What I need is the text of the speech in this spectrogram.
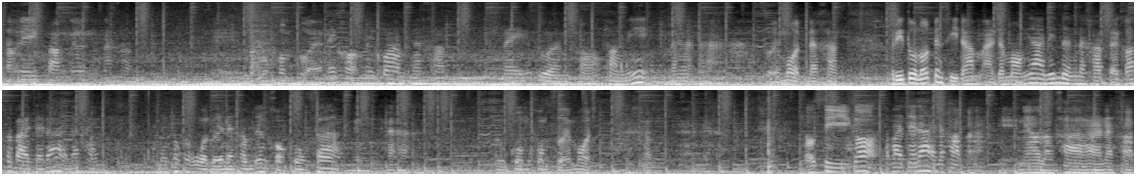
เสา A อีกฝั่งนึ่งนะครับรูกลมคมสวยไม่เคาะไม่คว่ำนะครับ ในส่วนของฝั่งนี้นะฮะอ่าสวยหมดนะครับพอดีตัวรถเป็นสีดำอาจจะมองยากนิดนึงนะครับ แต่ก็สบายใจได้นะครับไม่ต้องกังวลเลยนะครับ เรื่องของโครงสร้างนี่นะฮะ รูกลมคมสวยหมดนะครับเสา C ก็สบายใจได้นะครับแนวหลังคานะครับ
